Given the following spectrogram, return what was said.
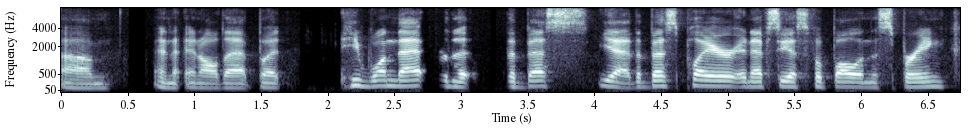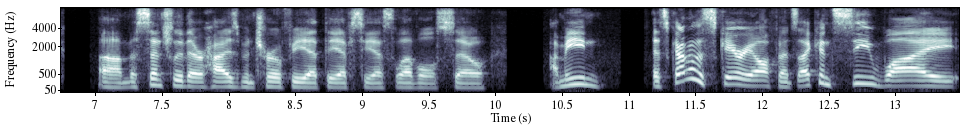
um, and and all that, but he won that for the the best yeah the best player in FCS football in the spring, um, essentially their Heisman Trophy at the FCS level. So, I mean, it's kind of a scary offense. I can see why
